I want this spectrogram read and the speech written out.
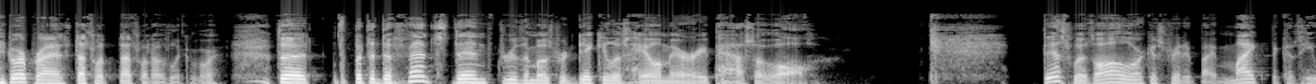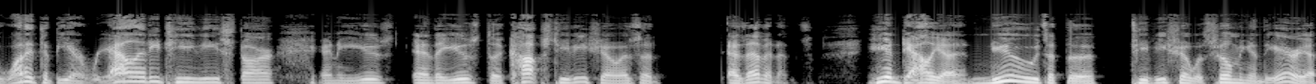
Door prize. That's what that's what I was looking for. The but the defense then threw the most ridiculous hail mary pass of all. This was all orchestrated by Mike because he wanted to be a reality TV star, and he used and they used the cops TV show as a as evidence. He and Dalia knew that the TV show was filming in the area,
